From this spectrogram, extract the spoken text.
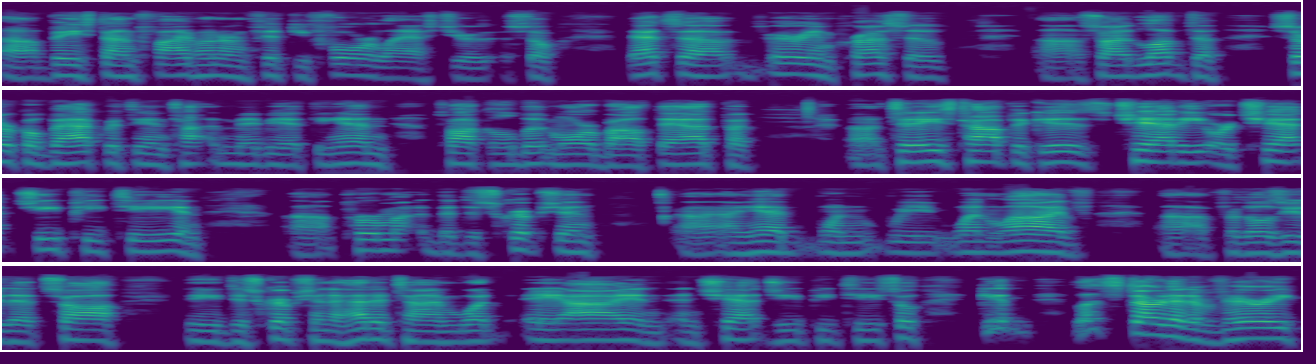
uh, based on 554 last year. So that's uh, very impressive. Uh, so I'd love to circle back with you and maybe at the end talk a little bit more about that. But uh, today's topic is chatty or chat GPT. And uh, per my, the description I had when we went live, for those of you that saw, the description ahead of time what AI and, and chat GPT. So give let's start at a very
